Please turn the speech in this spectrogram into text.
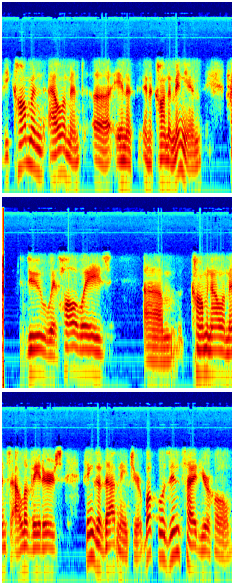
the common element uh, in a in a condominium has to do with hallways, um, common elements, elevators, things of that nature. What goes inside your home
